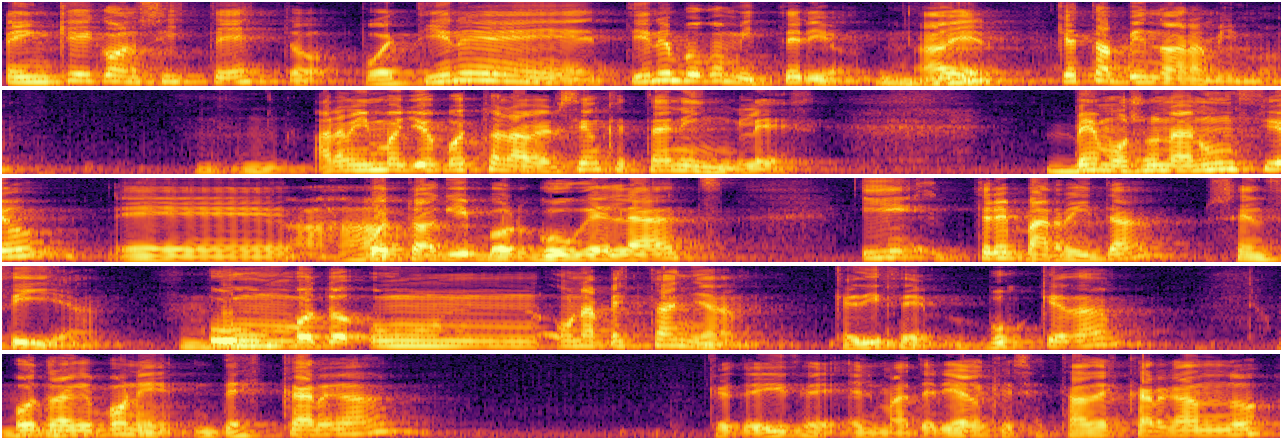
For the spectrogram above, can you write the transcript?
¿En qué consiste esto? Pues tiene, tiene poco misterio. A ver, ¿qué estás viendo ahora mismo? Ahora mismo yo he puesto la versión que está en inglés. Vemos un anuncio eh, puesto aquí por Google Ads y tres barritas sencillas. Ujú. Un boto- un- una pestaña que dice búsqueda, otra que pone descarga, que te dice el material que se está descargando,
